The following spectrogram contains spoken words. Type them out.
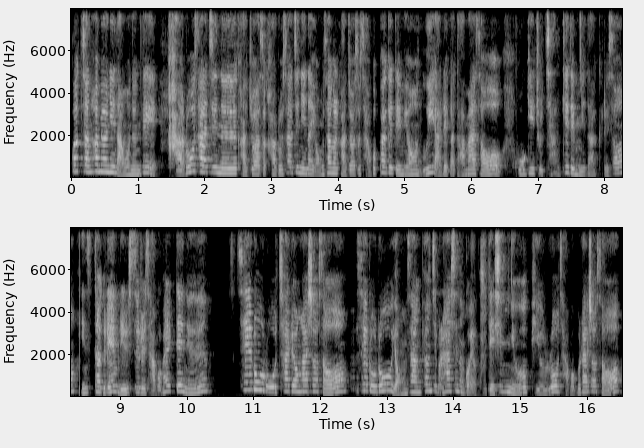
꽉 찬 화면이 나오는데 가로 사진을 가져와서 가로 사진이나 영상을 가져와서 작업하게 되면 위아래가 남아서 보기 좋지 않게 됩니다. 그래서 인스타그램 릴스를 작업할 때는 세로로 촬영하셔서 세로로 영상 편집을 하시는 거예요. 9대 16 비율로 작업을 하셔서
